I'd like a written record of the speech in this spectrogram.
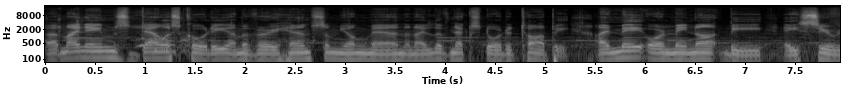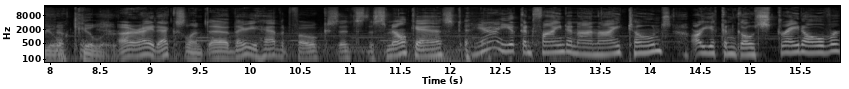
Uh, my name's Dallas Cody. I'm a very handsome young man, and I live next door to Toppy. I may or may not be a serial killer. All right, excellent. Uh, there you have it, folks. It's the Smellcast. Yeah, you can find it on iTunes or you can go straight over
